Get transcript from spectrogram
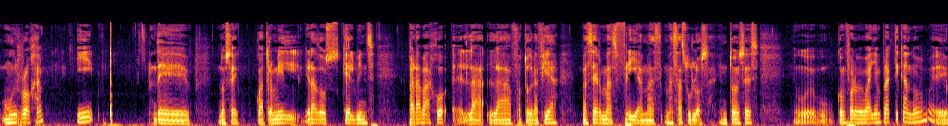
muy roja y de, no sé, 4000 grados kelvins para abajo eh, la, la fotografía va a ser más fría, más, más azulosa. Entonces, conforme vayan practicando, eh,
